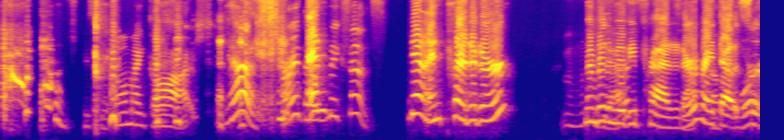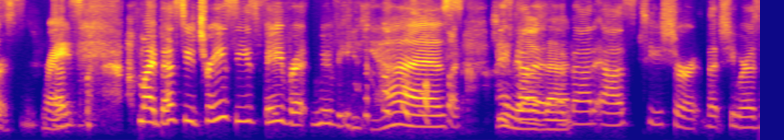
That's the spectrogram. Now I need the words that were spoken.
excuse me. Oh my gosh. Yes, right. That would And- make sense. yeah and predator Mhm. Remember the movie Predator, right? That was course. right. That's my bestie Tracy's favorite movie. Yes, Like, I She's got love a, that. a badass T-shirt that she wears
